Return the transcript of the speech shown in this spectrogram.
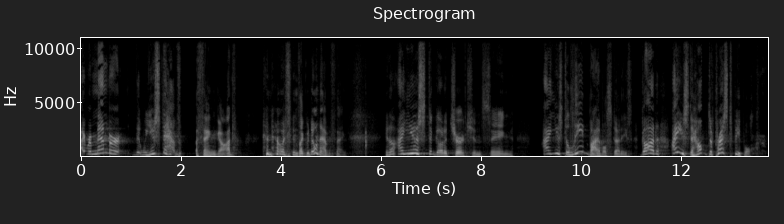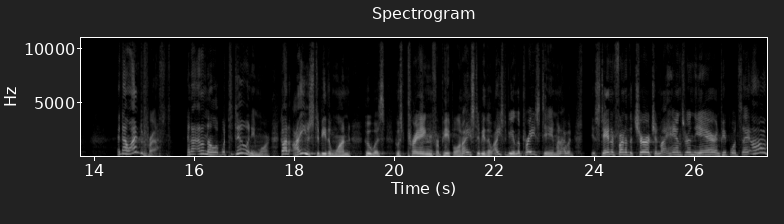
I remember that we used to have a thing, God, and now it seems like we don't have a thing. You know, I used to go to church and sing. I used to lead Bible studies. God, I used to help depressed people. And now I'm depressed. And I don't know what to do anymore. God, I used to be the one who was, who was praying for people. And I used to be the, I used to be in the praise team. And I would stand in front of the church and my hands were in the air and people would say, Oh,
